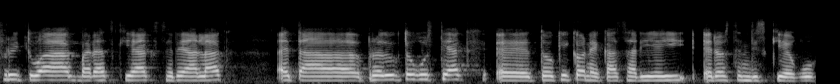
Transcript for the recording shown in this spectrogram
fruituak, barazkiak, zerealak eta produktu guztiak e, tokiko nekazariei erosten dizkiegu.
